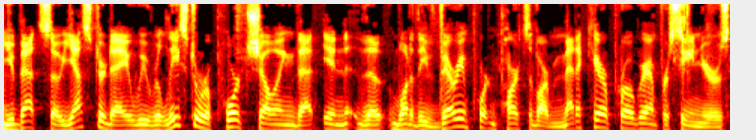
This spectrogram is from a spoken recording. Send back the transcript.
You bet. So yesterday we released a report showing that in the one of the very important parts of our Medicare program for seniors,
